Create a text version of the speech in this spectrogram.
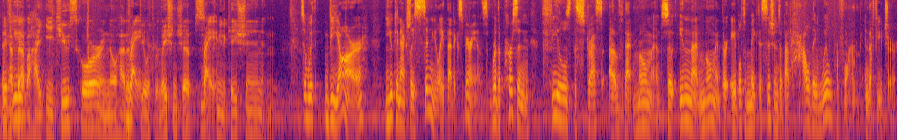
But you if have you have to have a high EQ score and know how to right. deal with relationships, right. communication, and so with VR, you can actually simulate that experience where the person feels the stress of that moment. So in that moment, they're able to make decisions about how they will perform in the future.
